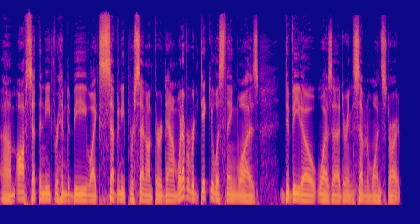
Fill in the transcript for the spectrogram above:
um, offset the need for him to be like 70% on third down, whatever ridiculous thing was DeVito was uh, during the 7 1 start.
